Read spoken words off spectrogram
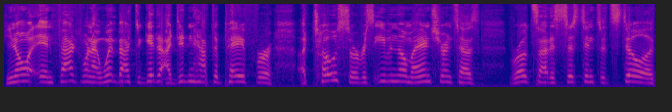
You know what? In fact, when I went back to get it, I didn't have to pay for a tow service. Even though my insurance has roadside assistance, it's still a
